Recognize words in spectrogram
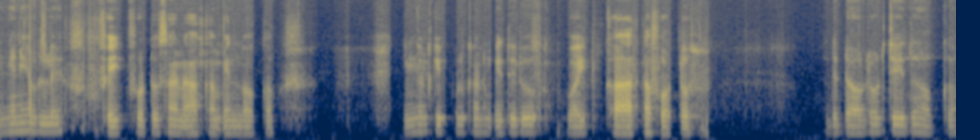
എങ്ങനെയുള്ള ഫേക്ക് ഫോട്ടോസാണ് ആക്കാം എന്ന് നോക്കാം. നിങ്ങൾക്കിപ്പോൾ കാണും ഇതൊരു വൈറ്റ് കാറിന്റെ ഫോട്ടോ ഇത് ഡൗൺലോഡ് ചെയ്ത് നോക്കുക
